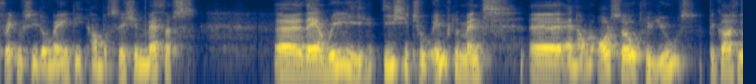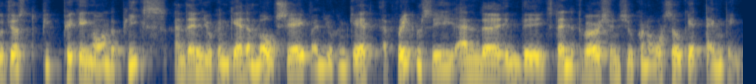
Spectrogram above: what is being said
frequency domain decomposition methods. They are really easy to implement and also to use because you're just picking on the peaks, and then you can get a mode shape and you can get a frequency. And in the extended versions, you can also get damping.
